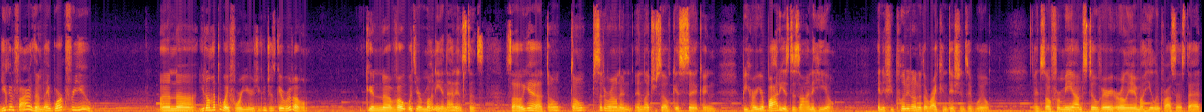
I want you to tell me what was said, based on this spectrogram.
You can fire them, they work for you and uh, you don't have to wait four years. You can just get rid of them. You can uh, vote with your money in that instance. So yeah, don't don't sit around and, and let yourself get sick and be hurt. Your body is designed to heal, and if you put it under the right conditions, it will. And so for me, I'm still very early in my healing process. That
